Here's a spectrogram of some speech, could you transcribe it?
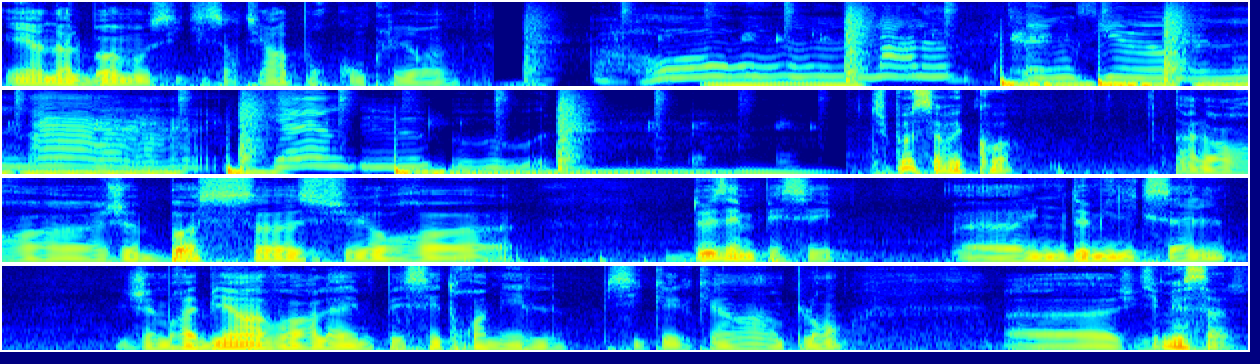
et un album aussi qui sortira pour conclure. euh, A whole lot of things you and I can do. Tu bosses avec quoi? Alors, euh, je bosse euh, sur euh, deux MPC, une 2000 XL. J'aimerais bien avoir la MPC 3000 si quelqu'un a un plan. Euh, Petit message.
